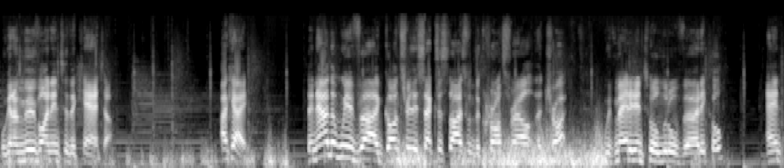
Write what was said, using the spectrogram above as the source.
we're gonna move on into the canter. Okay, so now that we've uh, gone through this exercise with the cross rail at the trot, we've made it into a little vertical. And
